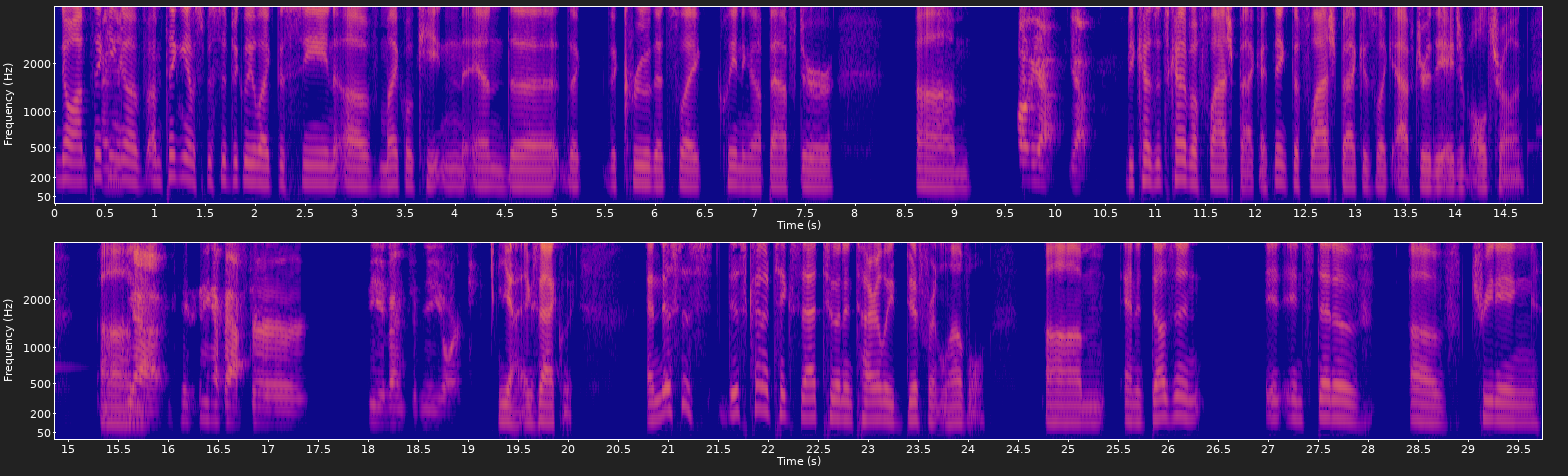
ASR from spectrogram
no, I'm thinking then- of I'm thinking of specifically like the scene of Michael Keaton and the the the crew that's like cleaning up after um Oh yeah, yeah. because it's kind of a flashback. I think the flashback is like after the Age of Ultron. Um, yeah, picking up after the events of New York. yeah, exactly. And this is this kind of takes that to an entirely different level, um, and it doesn't. It instead of of treating,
